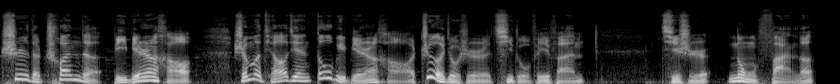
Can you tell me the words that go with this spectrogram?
吃的穿的比别人好，什么条件都比别人好，这就是气度非凡。其实弄反了，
